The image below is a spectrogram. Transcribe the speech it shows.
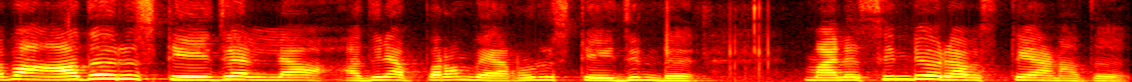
അപ്പോൾ അതൊരു സ്റ്റേജ് അല്ല. അതിനപ്പുറം വേറൊരു സ്റ്റേജ് ഉണ്ട്. മനസ്സിന്റെ ഒരവസ്ഥയാണത്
